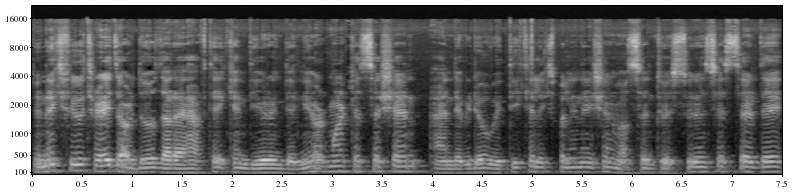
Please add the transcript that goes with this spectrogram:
The next few trades are those that I have taken during the New York market session and the video with detailed explanation was sent to students yesterday.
